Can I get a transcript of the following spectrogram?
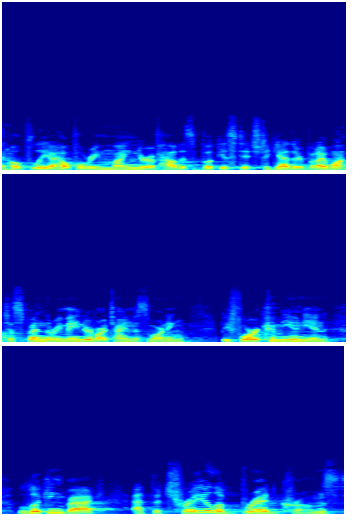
and hopefully a helpful reminder of how this book is stitched together. But I want to spend the remainder of our time this morning before communion looking back at the trail of breadcrumbs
